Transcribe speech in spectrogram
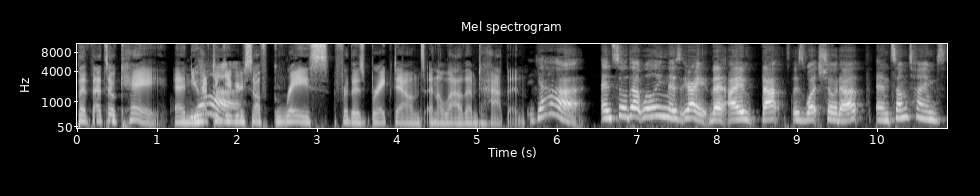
but that's okay. And you yeah. have to give yourself grace for those breakdowns and allow them to happen. Yeah. And so that willingness, right, that I, that is what showed up. And sometimes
